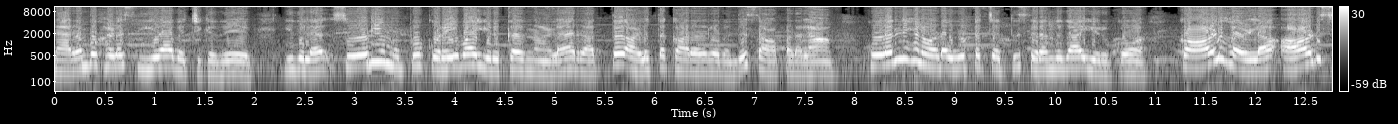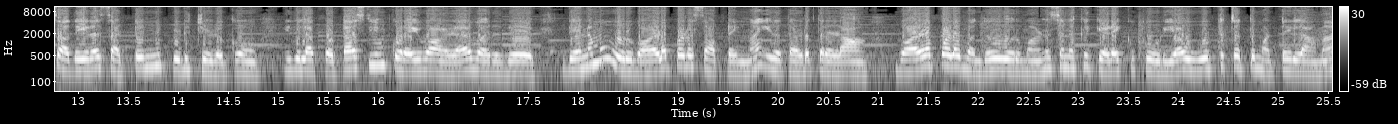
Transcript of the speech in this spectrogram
நரம்புகளை சீரா வச்சுக்குது. இதுல சோடியம் உப்பு குறைவா இருக்கிறதுனால ரத்த அழுத்தக்காரர்கள் வந்து சாப்பிடலாம். குழந்தைகளோட ஊட்டச்சத்து சிறந்ததா இருக்கும். கால்களில் ஆடு சதையில சட்டுன்னு பிடிச்செடுக்கும் இதுல பொட்டாசியம் குறைவால வருது. தினமும் ஒரு வாழைப்பழம் சாப்பிட்டீங்கன்னா இதை தடுத்துடலாம். வாழைப்பழம் வந்து ஒரு மனுஷனுக்கு கிடைக்கக்கூடிய ஊட்டச்சத்து மட்டும் இல்லாம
